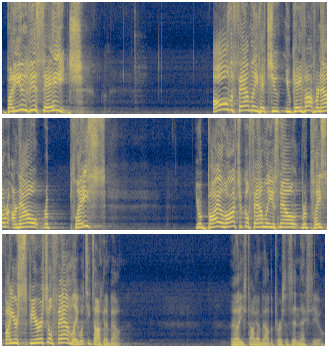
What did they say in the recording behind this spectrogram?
but in this age, all the family that you, you gave up are now, are now replaced. Your biological family is now replaced by your spiritual family. What's he talking about? Well, he's talking about the person sitting next to you.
